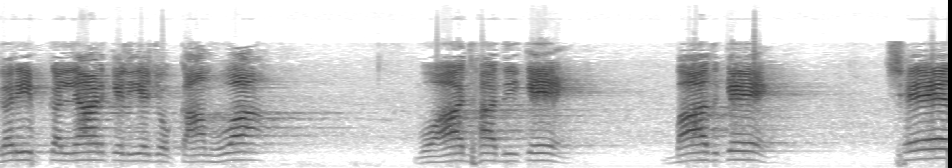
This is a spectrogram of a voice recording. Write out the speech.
गरीब कल्याण के लिए जो काम हुआ, वो आज़ादी के बाद के छह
